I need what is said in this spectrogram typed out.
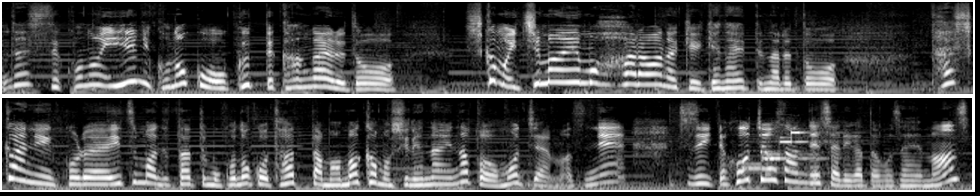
円出してこの家にこの子を置くって考えるとしかも1万円も払わなきゃいけないってなると確かにこれいつまでたってもこの子立ったままかもしれないなと思っちゃいますね。続いて包丁さんです。ありがとうございます。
